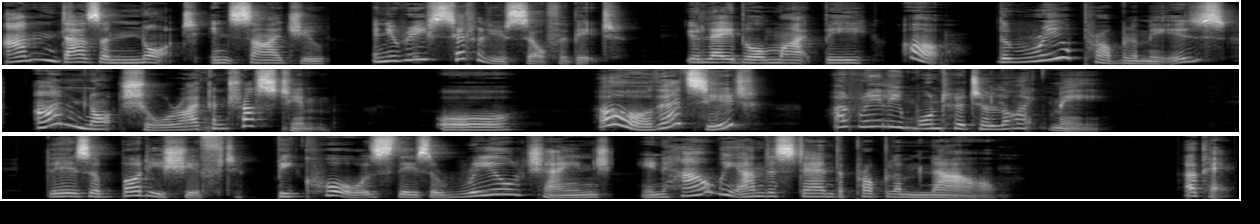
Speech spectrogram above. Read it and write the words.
undoes a knot inside you and you resettle yourself a bit. Your label might be, Oh, the real problem is I'm not sure I can trust him. Or, Oh, that's it. I really want her to like me. There's a body shift because there's a real change in how we understand the problem now. Okay,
